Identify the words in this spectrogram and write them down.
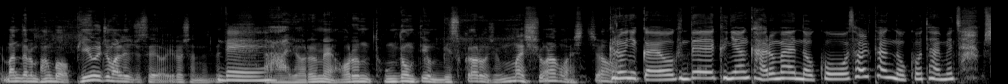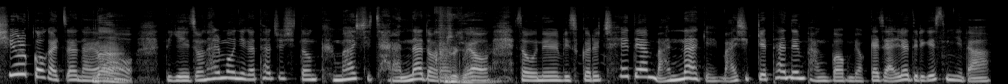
만드는 방법 비율 좀 알려주세요 이러셨는데 네. 아 여름에 얼음 동동 띄운 미숫가루 정말 시원하고 맛있죠. 그러니까요. 근데 그냥 가루만 넣고 설탕 넣고 타면 참 쉬울 것 같잖아요. 근데 예전 할머니가 타주시던 그 맛이 잘 안 나더라고요. 그러게. 그래서 오늘 미숫가루 최대한 맛나게 맛있게 타는 방법 몇 가지 알려드리겠습니다.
